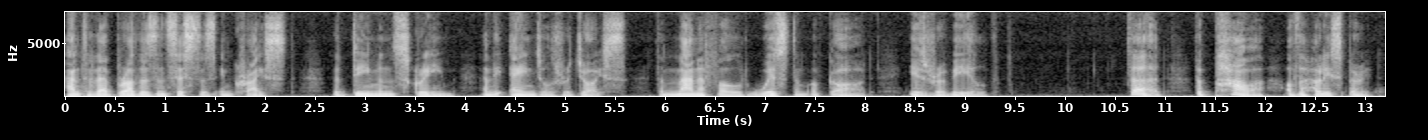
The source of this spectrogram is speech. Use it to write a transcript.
and to their brothers and sisters in Christ, the demons scream and the angels rejoice. The manifold wisdom of God is revealed. Third, the power of the Holy Spirit.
